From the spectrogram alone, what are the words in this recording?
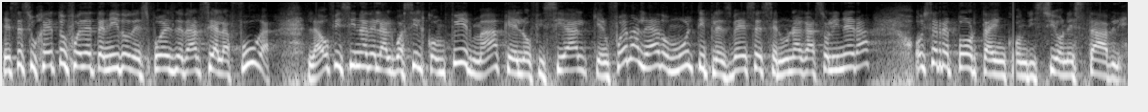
Este sujeto fue detenido después de darse a la fuga. La oficina del alguacil confirma que el oficial, quien fue baleado múltiples veces en una gasolinera, hoy se reporta en condición estable.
